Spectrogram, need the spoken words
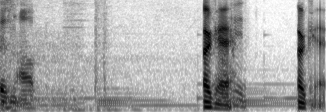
There's an op. Okay. Okay.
